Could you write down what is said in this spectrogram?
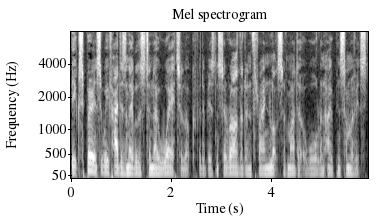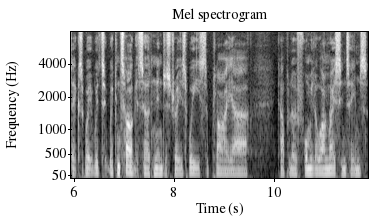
the experience that we've had has enabled us to know where to look for the business. So rather than throwing lots of mud at a wall and hoping some of it sticks, we we, t- we can target certain industries. We supply uh, a couple of Formula One racing teams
